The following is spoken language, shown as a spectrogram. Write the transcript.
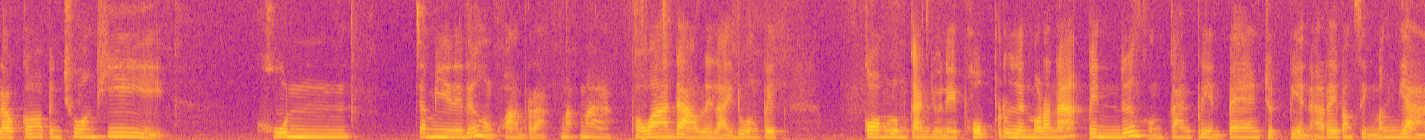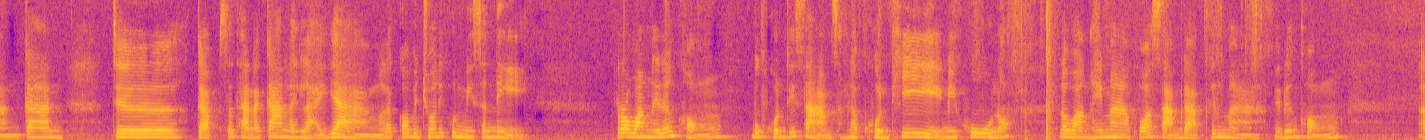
แล้วก็เป็นช่วงที่คุณจะมีในเรื่องของความรักมาก ๆ เพราะว่าดาวหลาย ๆ ดวงไปกองรวมกันอยู่ในภพเรือนมรณะ เป็นเรื่องของการเปลี่ยนแปลงจุดเปลี่ยนอะไรบางสิ่งบางอย่าง การ เจอกับสถานการณ์หลาย ๆ อย่าง แล้วก็เป็นช่วงที่คุณมีเสน่ห์ระวังในเรื่องของบุคคลที่ 3สำหรับคนที่มีคู่เนาะระวังให้มากเพราะว่าสามดาบขึ้นมาในเรื่องของอ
